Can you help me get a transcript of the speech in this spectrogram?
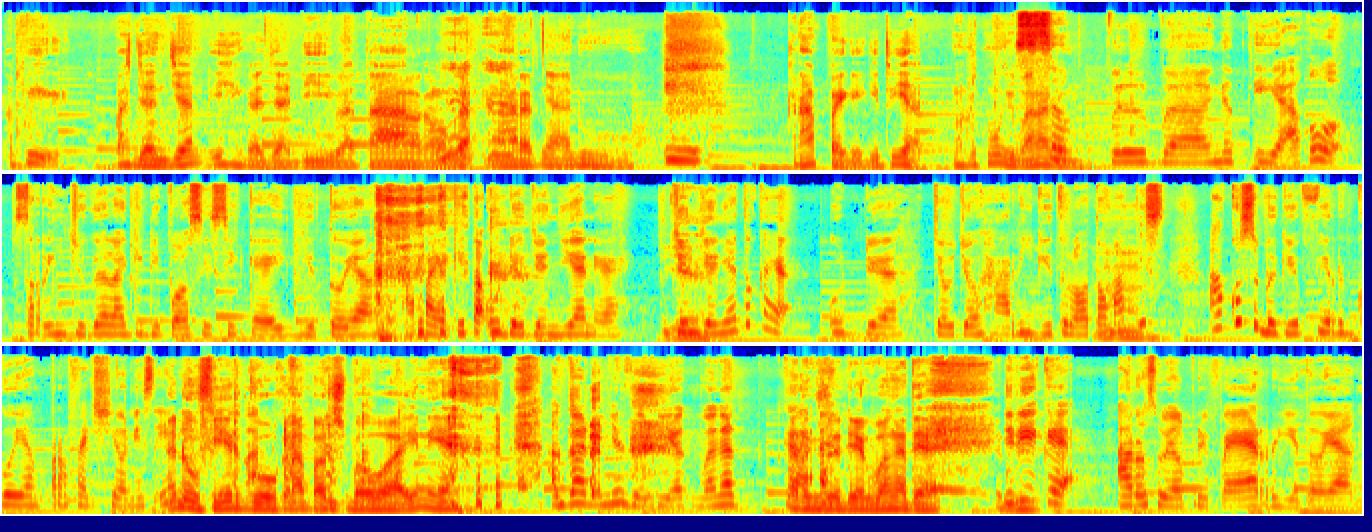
Tapi pas janjian ih nggak jadi batal. Kalau nggak ngaretnya aduh. Ih, Kenapa ya kayak gitu ya? Menurutmu gimana dong? sebel banget. Iya, aku sering juga lagi di posisi kayak gitu yang apa ya? Kita udah janjian ya. Iya. Janjiannya tuh kayak udah jauh-jauh hari gitu loh. Otomatis aku sebagai Virgo yang perfeksionis ini. Hmm. Aduh Virgo, kenapa harus bawa ini ya? Aku adanya zodiak banget. Kak. Zodiak banget ya. Jadi kayak harus well prepare gitu yang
